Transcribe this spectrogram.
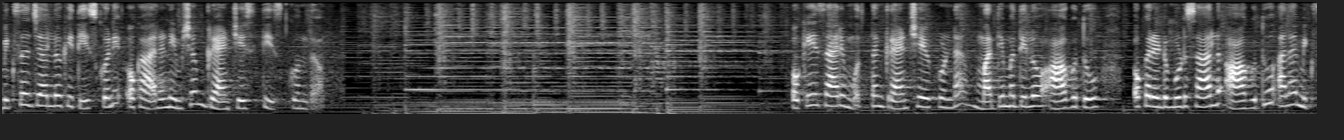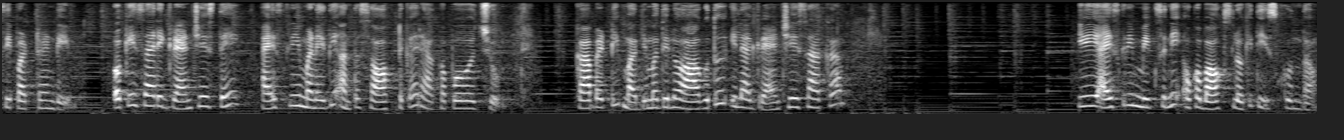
మిక్సర్ జార్లోకి తీసుకొని ఒక అర నిమిషం గ్రైండ్ చేసి తీసుకుందాం. ఒకేసారి మొత్తం గ్రైండ్ చేయకుండా మధ్య మధ్యలో ఆగుతూ ఒక రెండు మూడు సార్లు ఆగుతూ అలా మిక్సీ పట్టండి. ఒకేసారి గ్రైండ్ చేస్తే ఐస్ క్రీమ్ అనేది అంత సాఫ్ట్గా రాకపోవచ్చు. కాబట్టి మధ్య మధ్యలో ఆగుతూ ఇలా గ్రైండ్ చేశాక ఈ ఐస్ క్రీమ్ మిక్స్ని ఒక బాక్స్లోకి తీసుకుందాం.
